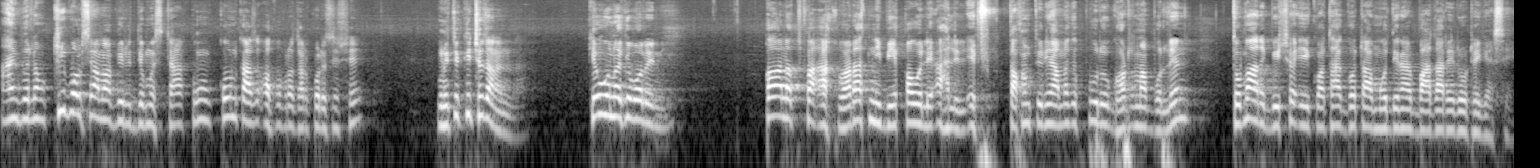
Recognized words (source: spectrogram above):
আমি বললাম, কি বলছে আমার বিরুদ্ধে মুস্তা কোন কোন কাজ অপপ্রচার করেছে সে? উনি তো কিছু জানেন না। কেউ ওনাকে বলেনি। তখন তিনি আমাকে পুরো ঘটনা বললেন। তোমার বিষয় এই কথা গোটা মদিনার বাজারে রটে গেছে।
